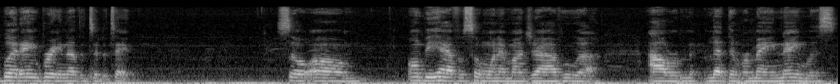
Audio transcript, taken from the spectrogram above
but ain't bringing nothing to the table. So, um, on behalf of someone at my job who uh, I'll rem- let them remain nameless,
